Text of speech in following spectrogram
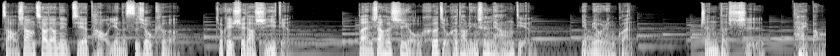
早上翘掉那节讨厌的思修课，就可以睡到十一点。晚上和室友喝酒喝到凌晨两点，也没有人管，真的是太棒了。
